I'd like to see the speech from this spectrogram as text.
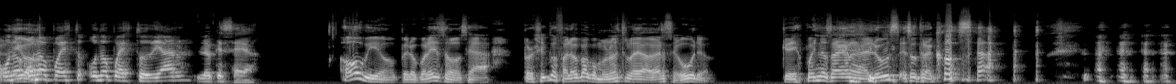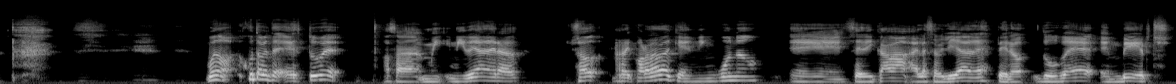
No, uno, digo, uno puede estu- uno puede estudiar lo que sea. Obvio, pero por eso, o sea, proyectos falopa como el nuestro debe haber seguro. Que después no salgan a la luz es otra cosa. Bueno, justamente estuve. O sea, mi, mi idea era. Yo recordaba que ninguno eh, se dedicaba a las habilidades, pero dudé en Birch.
